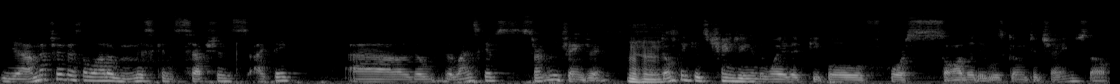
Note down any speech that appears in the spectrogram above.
Yeah, I'm not sure there's a lot of misconceptions. I think uh, the the landscape's certainly changing. Mhm. I don't think it's changing in the way that people foresaw that it was going to change. So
